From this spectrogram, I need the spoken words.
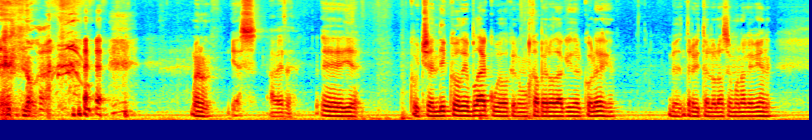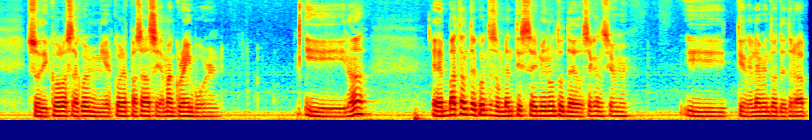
No. bueno, yes. A veces. Eh, yeah. Escuché el disco de Blackwell, que era un rapero de aquí del colegio. Voy a entrevistarlo la semana que viene. Su disco lo sacó el miércoles pasado, se llama Greyborn. Y nada, es bastante corto, son 26 minutos de 12 canciones. Y tiene elementos de trap,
